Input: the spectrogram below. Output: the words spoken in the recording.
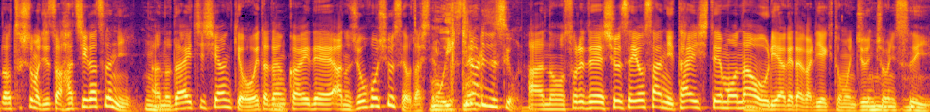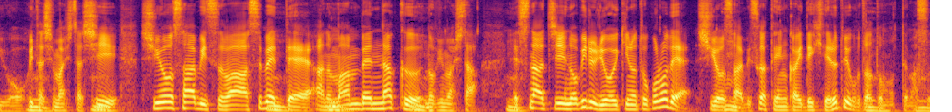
私ども実は8月に、あの第一四半期を終えた段階で、あの情報修正を出してるんですね。もういきなりですよね。あのそれで修正予算に対してもなお売上高利益ともに順調に推移をいたしましたし、主要サービスはすべてあのまんべんなく伸びました。すなわち伸びる領域のところで主要サービスが展開できているということだと思ってます。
